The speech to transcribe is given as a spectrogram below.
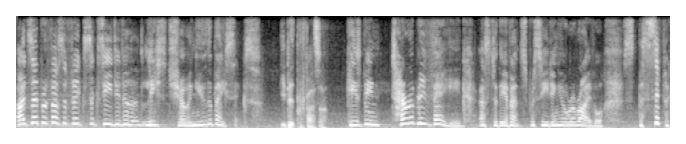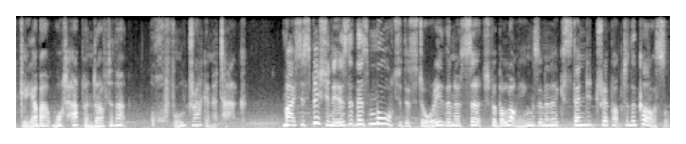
I'd say Professor Fig succeeded in at least showing you the basics. He did, Professor. He's been terribly vague as to the events preceding your arrival, specifically about what happened after that awful dragon attack. My suspicion is that there's more to the story than a search for belongings and an extended trip up to the castle.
